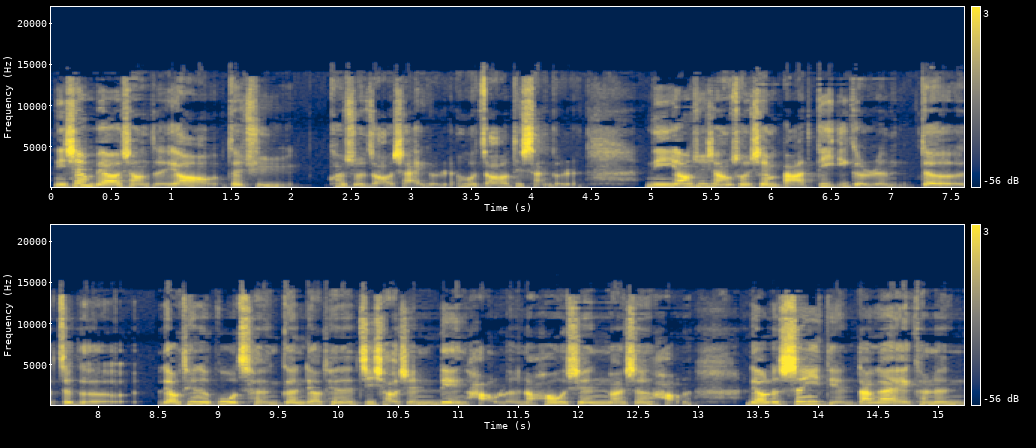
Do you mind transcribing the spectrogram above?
你先不要想着要再去快速的找到下一个人，或找到第三个人。你要去想说，先把第一个人的这个聊天的过程跟聊天的技巧先练好了，然后先暖身好了，聊得深一点，大概可能。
